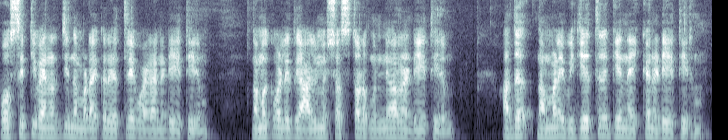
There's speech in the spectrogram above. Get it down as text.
പോസിറ്റീവ് എനർജി നമ്മുടെ ഹൃദയത്തിലേക്ക് വരാനിടയായി തീരും. നമുക്ക് വളരെയധികം ആത്മവിശ്വാസത്തോടെ മുന്നേറാനിടയായി തീരും. അത് നമ്മളെ വിജയത്തിലേക്ക് നയിക്കാനിടയായി തീരും.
